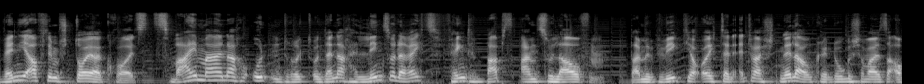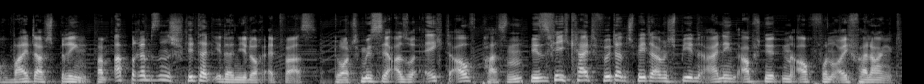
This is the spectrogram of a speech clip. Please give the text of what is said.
Wenn ihr auf dem Steuerkreuz zweimal nach unten drückt und dann nach links oder rechts, fängt Babs an zu laufen. Damit bewegt ihr euch dann etwas schneller und könnt logischerweise auch weiter springen. Beim Abbremsen schlittert ihr dann jedoch etwas. Dort müsst ihr also echt aufpassen. Diese Fähigkeit wird dann später im Spiel in einigen Abschnitten auch von euch verlangt.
